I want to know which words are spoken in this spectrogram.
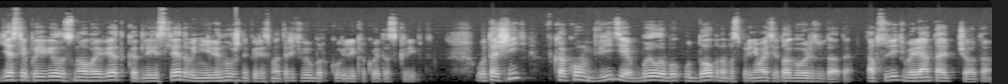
Если появилась новая ветка для исследования или нужно пересмотреть выборку или какой-то скрипт. Уточнить, в каком виде было бы удобно воспринимать итоговые результаты. Обсудить варианты отчета,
